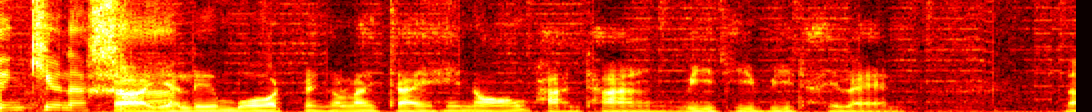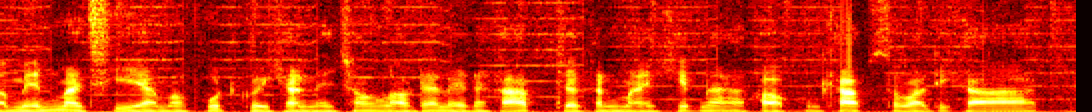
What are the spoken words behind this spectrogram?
thank you นะค ก็ รับ อย่าลืมโหวตเป็นกำลังใจให้น้องผ่าน านทาง VTV Thailand เราเม้นต์มาเชียร์มาพูดคุยกันในช่องเราได้เลยนะครับ เจอกันใหม่คลิปหน้าขอบคุณครับ สวัสดีครับ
